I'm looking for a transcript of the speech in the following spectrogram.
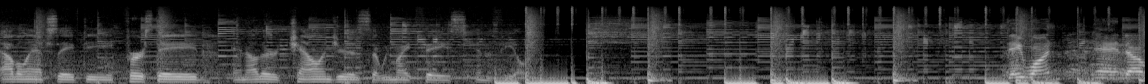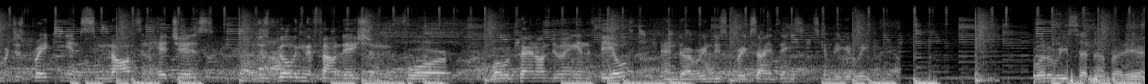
avalanche safety, first aid, and other challenges that we might face in the field. Day one, and uh, we're just breaking in some knots and hitches, just building the foundation for what we plan on doing in the field, and uh, we're gonna do some pretty exciting things. It's gonna be a good week. What are we setting up right here?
